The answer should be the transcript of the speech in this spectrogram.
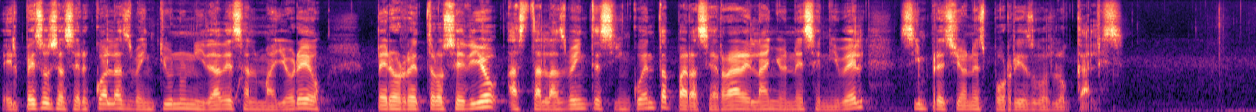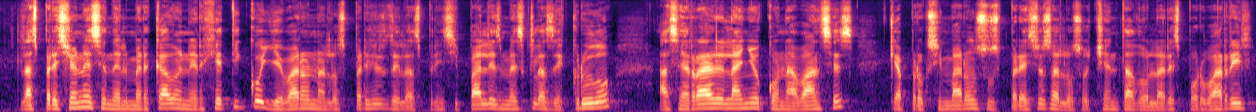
el peso se acercó a las 21 unidades al mayoreo, pero retrocedió hasta las 20.50 para cerrar el año en ese nivel sin presiones por riesgos locales. Las presiones en el mercado energético llevaron a los precios de las principales mezclas de crudo a cerrar el año con avances que aproximaron sus precios a los 80 dólares por barril.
